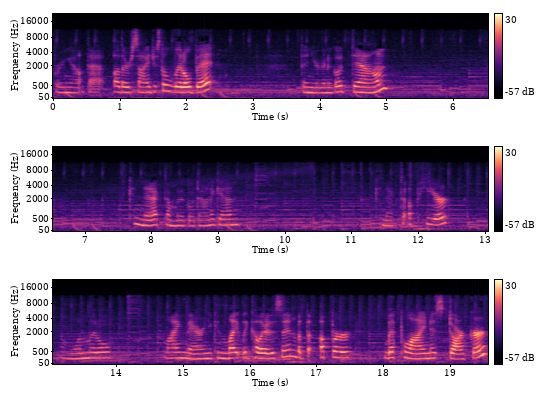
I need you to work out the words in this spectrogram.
Bring out that other side just a little bit. Then you're gonna go down. Connect, I'm gonna go down again. Connect up here. One little line there, and you can lightly color this in, but the upper lip line is darker.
